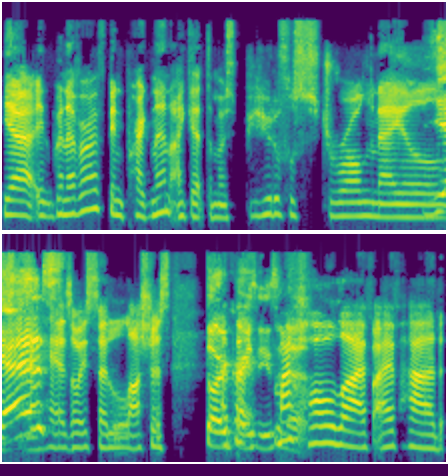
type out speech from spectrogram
Yeah. And whenever I've been pregnant, I get the most beautiful, strong nails. Yes. My hair's always so luscious. So crazy, isn't my it? whole life, I've had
